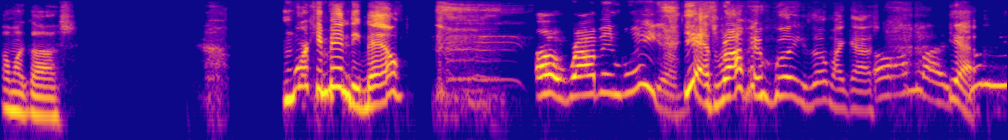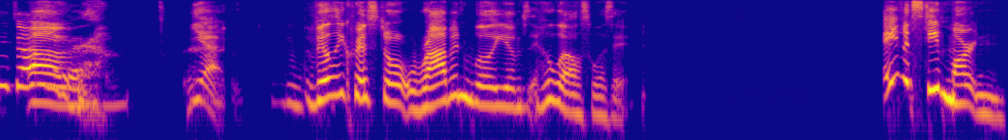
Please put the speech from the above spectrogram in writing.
Oh my gosh. Mork and Mindy, Mel. oh, Robin Williams. Yes, Robin Williams. Oh my gosh. Oh, I'm like, yeah. what are you talking um, about? Yeah. Billy Crystal, Robin Williams. Who else was it? Even Steve Martin.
